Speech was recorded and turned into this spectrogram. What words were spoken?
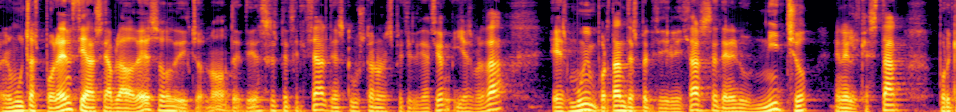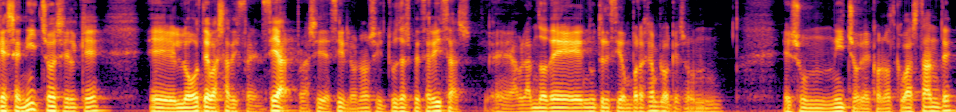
en muchas ponencias he hablado de eso, he dicho, no, te tienes que especializar, tienes que buscar una especialización, y es verdad, es muy importante especializarse, tener un nicho en el que estar, porque ese nicho es el que eh, luego te vas a diferenciar, por así decirlo, ¿no? Si tú te especializas, eh, hablando de nutrición, por ejemplo, que es un, es un nicho que conozco bastante,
